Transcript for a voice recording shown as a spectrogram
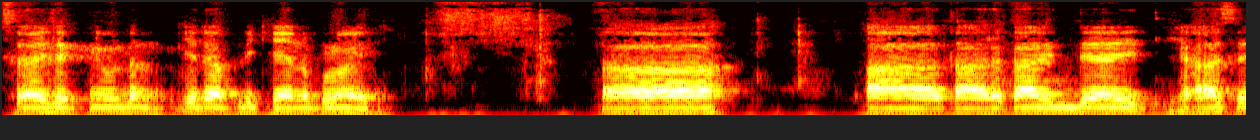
සර් අයිසෙක් නිව්ටන් කියලා අපිට කියන්න පුළුවන් ඉතින්. ආ තාරකා විද්‍යාවේ ඉතිහාසය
